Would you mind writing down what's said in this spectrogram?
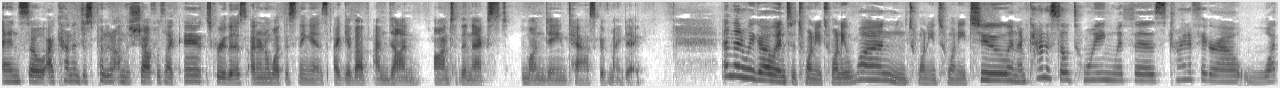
And so I kind of just put it on the shelf, was like, eh, screw this. I don't know what this thing is. I give up. I'm done. On to the next mundane task of my day. And then we go into 2021 and 2022, and I'm kind of still toying with this, trying to figure out what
